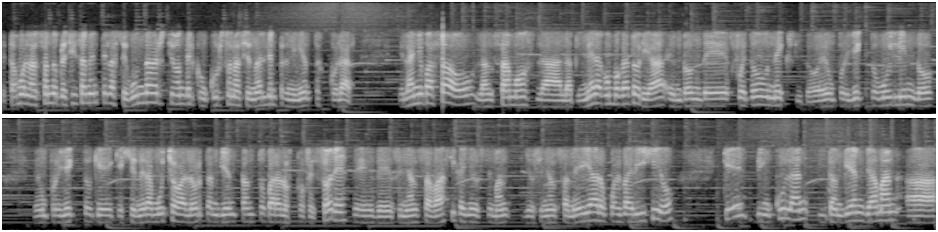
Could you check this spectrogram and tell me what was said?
Estamos lanzando precisamente la segunda versión del concurso nacional de emprendimiento escolar. El año pasado lanzamos la, primera convocatoria en donde fue todo un éxito. Es un proyecto muy lindo, es un proyecto que, genera mucho valor también tanto para los profesores de, enseñanza básica y enseñanza media, a lo cual va dirigido, que vinculan y también llaman a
